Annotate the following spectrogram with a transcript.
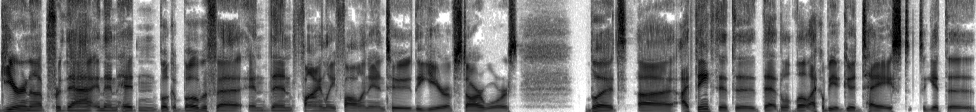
gearing up for that, and then hitting Book of Boba Fett, and then finally falling into the year of Star Wars. But uh, I think that the that like will be a good taste to get the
